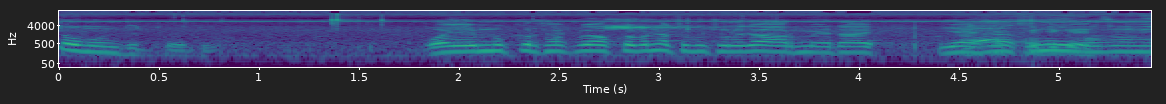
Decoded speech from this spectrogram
তো মন্দির তো ওই এই মুখ করে থাকবে অফ করবে না তুমি চলে যাও আর মেয়েটা ইয়া তুমি বলছো আমি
